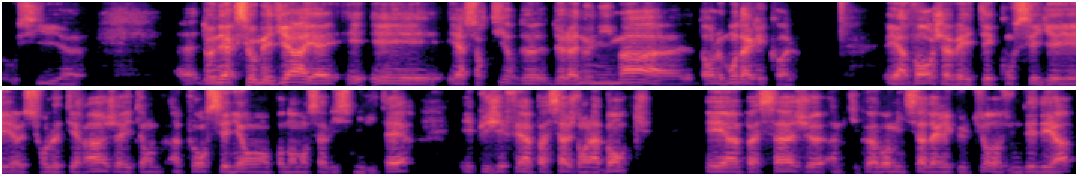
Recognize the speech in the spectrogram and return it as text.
aussi euh, donné accès aux médias et, à sortir de, l'anonymat dans le monde agricole. Et avant, j'avais été conseiller sur le terrain, j'avais été un peu enseignant pendant mon service militaire, et puis j'ai fait un passage dans la banque et un passage un petit peu avant au ministère de l'Agriculture dans une DDA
